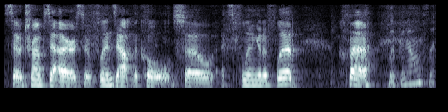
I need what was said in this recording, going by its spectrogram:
So Trump's out, or so Flynn's out in the cold. So is Flynn gonna flip? Huh. Flipping on Flynn.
